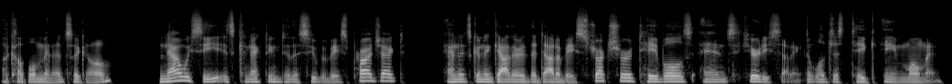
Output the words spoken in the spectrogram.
a couple minutes ago. Now we see it's connecting to the Supabase project, and it's going to gather the database structure, tables, and security settings. It will just take a moment.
